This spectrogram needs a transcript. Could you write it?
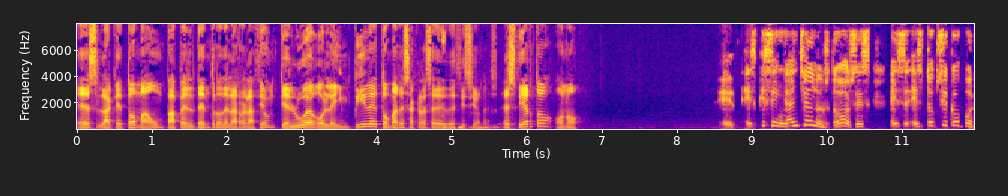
es la que toma un papel dentro de la relación que luego le impide tomar esa clase de decisiones. ¿Es cierto o no? Eh, es que se enganchan los dos, es, es, es tóxico. Por...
